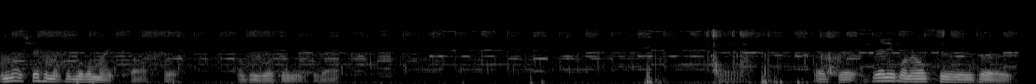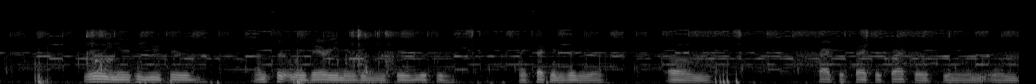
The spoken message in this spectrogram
I'm not sure how much a little mic costs, but I'll be looking into that. Uh, that's it. For anyone else who is uh, really new to YouTube, I'm certainly very new to YouTube. This is my second video. Um, practice, practice, practice, you know, and, and,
